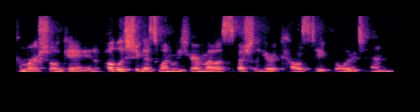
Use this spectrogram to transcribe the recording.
commercial gain. Publishing is one we hear most, especially here at Cal State Fullerton.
